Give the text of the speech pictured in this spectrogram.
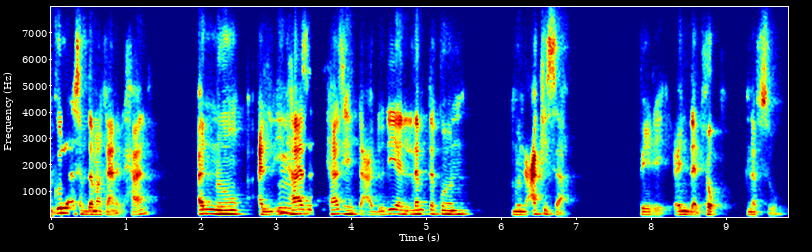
بكل أسف ده ما كان الحال أنه هذه التعددية لم تكن منعكسة في عند الحكم نفسه.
